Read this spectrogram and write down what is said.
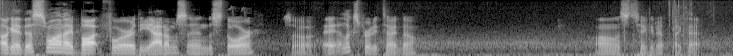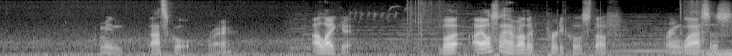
Okay, this one I bought for the atoms in the store. So it looks pretty tight though. Oh, let's take it up like that. I mean, that's cool, right? I like it. But I also have other pretty cool stuff. Ring glasses.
